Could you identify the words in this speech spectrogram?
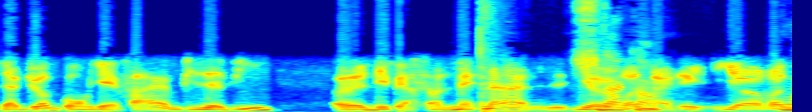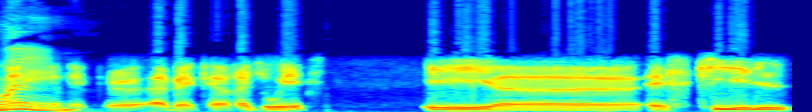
la job qu'on vient faire vis-à-vis euh, des personnes. Maintenant, il y a un Marie. Il y a un Rod avec, euh, avec euh, Radio X. Et est-ce qu'ils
